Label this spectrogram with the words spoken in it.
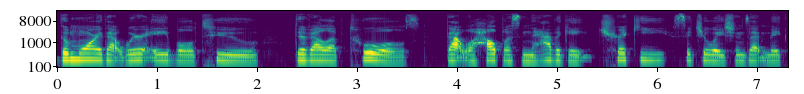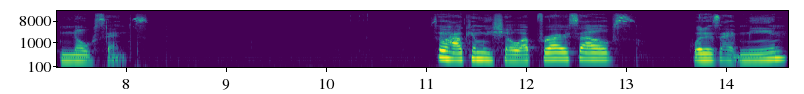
the more that we're able to develop tools that will help us navigate tricky situations that make no sense. So, how can we show up for ourselves? What does that mean?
